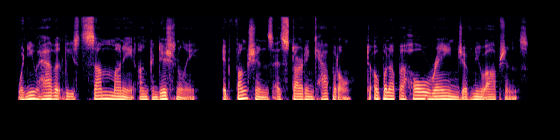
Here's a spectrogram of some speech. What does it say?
When you have at least some money unconditionally, it functions as starting capital to open up a whole range of new options.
